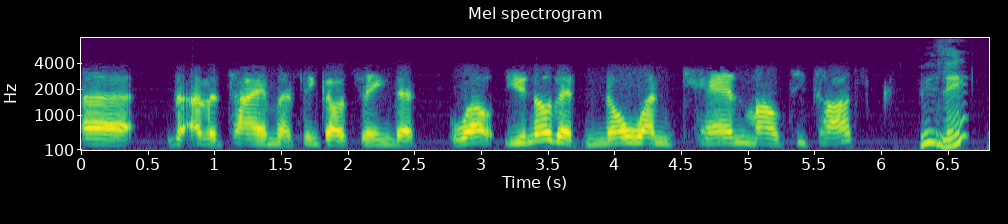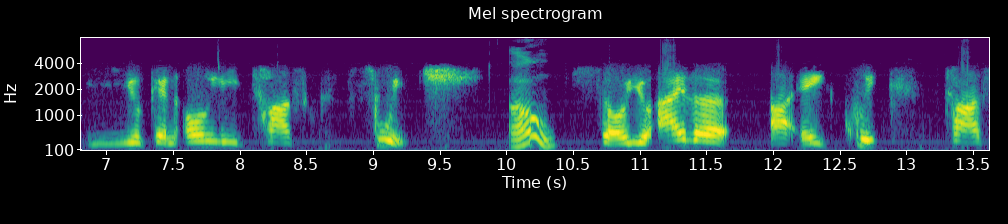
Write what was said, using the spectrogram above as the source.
uh, the other time I think I was saying that well you know that no one can multitask Really? you can only task switch Oh. so you either are a quick task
